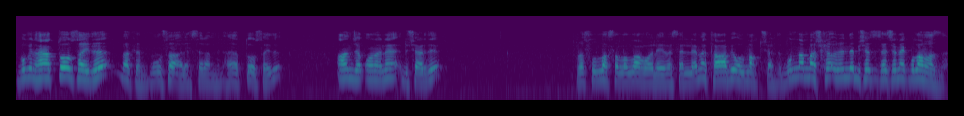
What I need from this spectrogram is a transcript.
bugün hayatta olsaydı, bakın Musa aleyhisselam bile hayatta olsaydı ancak ona ne düşerdi? Resulullah sallallahu aleyhi ve selleme tabi olmak düşerdi. Bundan başka önünde bir şey, seçenek bulamazdı.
